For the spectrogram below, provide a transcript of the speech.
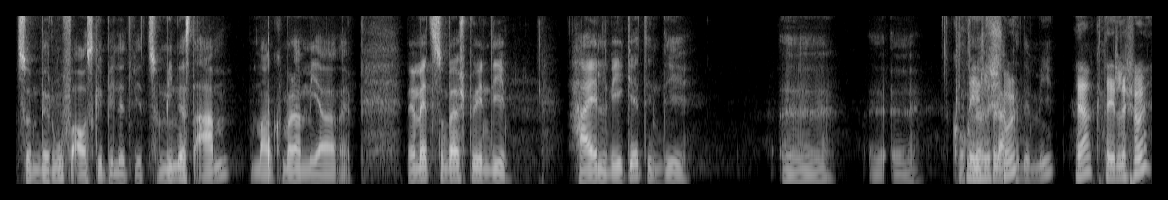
zu einem Beruf ausgebildet wird. Zumindest am, manchmal auch mehrere. Wenn man jetzt zum Beispiel in die HLW geht, in die äh, äh, äh, Kochlöffelakademie, Ja, Knädelschule.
